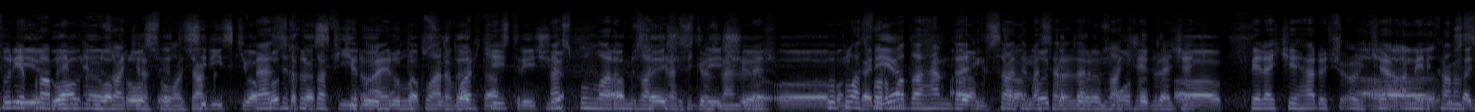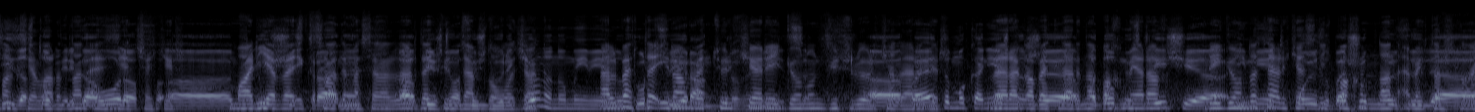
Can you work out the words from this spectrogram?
Suriya И probleminin главный вопрос müzakirəsi это olacaq. сирийский вопрос, Bəzi как раз xırda в fikir Киеве будут ayrılıqları var обсуждать на ki, встрече, məhz bunların а, предстоящей müzakirəsi встрече gözlənilir. edilir. Bu platformada həm də iqtisadi məsələlər müzakirə ediləcək. Belə ki, hər üç ölkə Amerikanın sanksiyalarından əziyyət çəkir. Maliyyə və iqtisadi məsələlər də gündəmdə olacaq. Əlbəttə, İran və Türkiyə regionun güclü ölkələridir və rəqabətlərinə baxmayaraq, regionda təhlükəsizlik baxımından əməkdaşlığa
